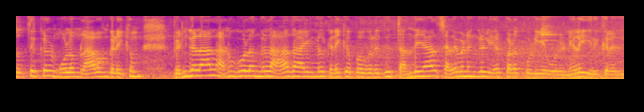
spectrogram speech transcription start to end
சொத்துக்கள் மூலம் லாபம் கிடைக்கும். பெண்களால் அனுகூலங்கள் ஆதாயங்கள் கிடைக்கப் போகிறது. தந்தையால் செலவினங்கள் ஏற்படக்கூடிய ஒரு நிலை இருக்கிறது.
